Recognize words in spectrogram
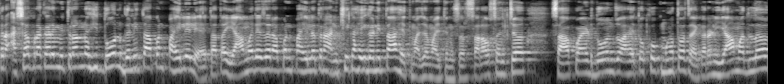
तर अशा प्रकारे मित्रांनो ही दोन गणितं आपण पाहिलेली आहेत. आता यामध्ये जर आपण पाहिलं तर आणखी काही गणितं आहेत माझ्या माहितीनुसार. सराव संच सहा पॉईंट दोन जो आहे तो खूप महत्त्वाचा आहे. कारण यामधलं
